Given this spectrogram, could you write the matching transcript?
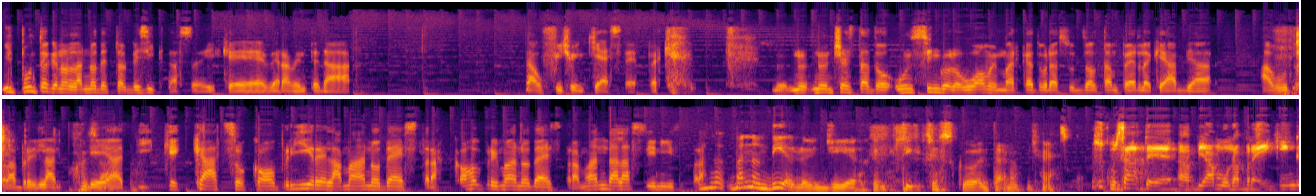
Il punto è che non l'hanno detto al Besiktas il che è veramente da, da ufficio inchieste perché n- non c'è stato un singolo uomo in marcatura su Zoltan Perl che abbia avuto la brillante Esatto. idea di che cazzo coprire la mano destra, copri mano destra, mandala a sinistra. Ma, no- ma non dirlo in giro, che ci ascoltano. Cioè. Scusate, abbiamo una breaking.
